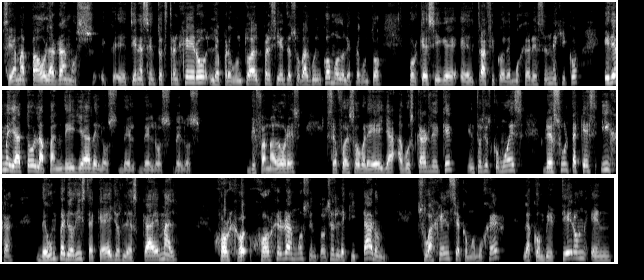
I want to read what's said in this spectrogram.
se llama Paola Ramos, eh, tiene acento extranjero, le preguntó al presidente sobre algo incómodo, le preguntó por qué sigue el tráfico de mujeres en México, y de inmediato la pandilla de los, de, los, de los difamadores se fue sobre ella a buscarle qué. Entonces, como es, resulta que es hija de un periodista que a ellos les cae mal, Jorge Ramos, entonces le quitaron su agencia como mujer, la convirtieron en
